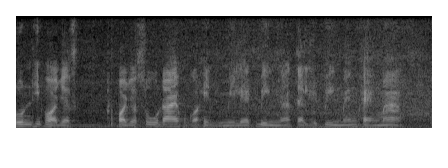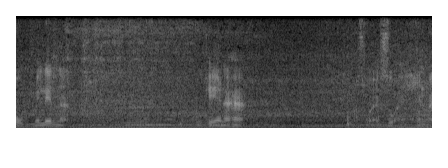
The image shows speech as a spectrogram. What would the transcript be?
รุ่นที่พอจะพอจะสู้ได้ ผมก็เห็นมีเลดบิงนะ แต่เลดบิงแม่งแพงมาก ผมไม่เล่นอะ โอเคนะฮะ สวยสวยเห็นไหม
